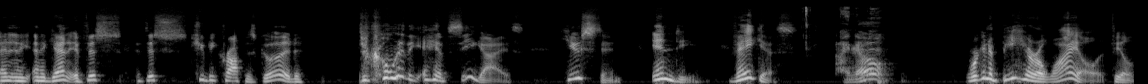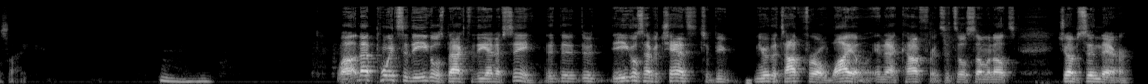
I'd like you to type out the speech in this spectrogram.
and and again, if this if this QB crop is good, they're going to the AFC guys. Houston, Indy, Vegas. I know. We're going to be here a while. It feels like. Hmm. Well, that points to the Eagles back to the NFC. The, the, the, the, Eagles have a chance to be near the top for a while in that conference until someone else jumps in there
